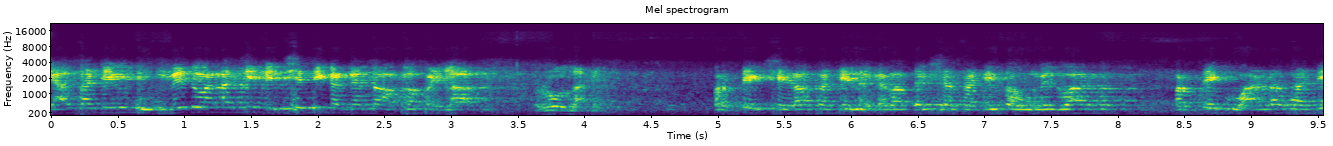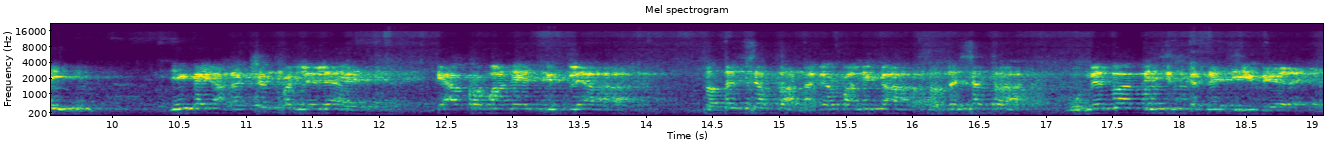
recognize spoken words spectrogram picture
त्यासाठी उमेदवाराची निश्चिती करण्याचा आपला पहिला रोल आहे. प्रत्येक शहरासाठी नगराध्यक्षासाठीचा उमेदवार प्रत्येक वार्डासाठी जे काही आरक्षण पडलेले आहे त्याप्रमाणे तिथल्या सदस्याचा नगरपालिका सदस्याचा उमेदवार निश्चित करण्याची ही वेळ आहे.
